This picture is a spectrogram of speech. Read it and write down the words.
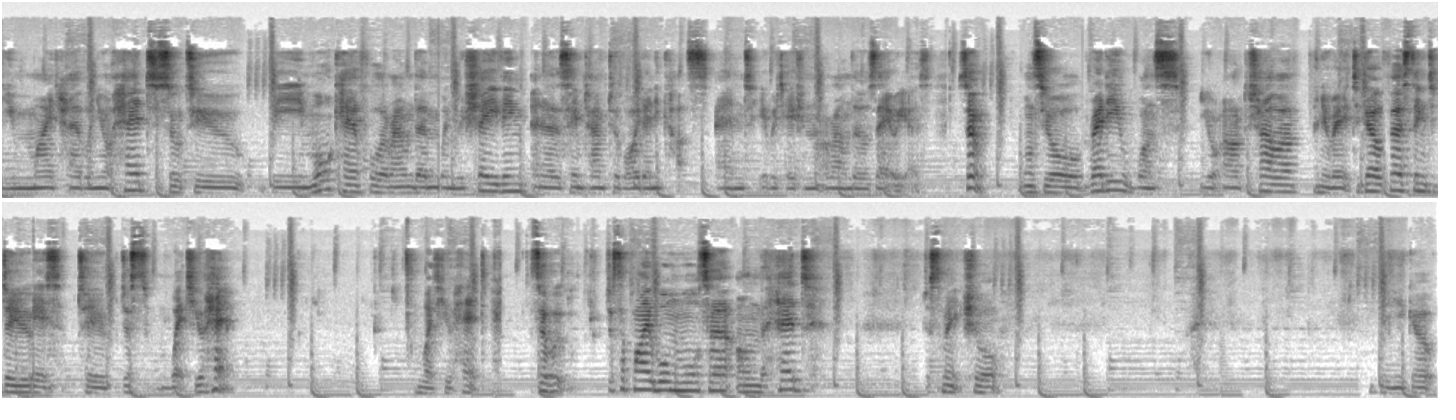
that you might have on your head so to be more careful around them when you're shaving and at the same time to avoid any cuts and irritation around those areas. So once you're ready, once you're out of the shower and you're ready to go, first thing to do is to just wet your hair. Wet your head. So just apply warm water on the head. Just make sure. There you go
